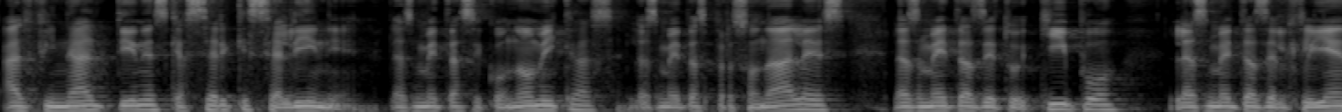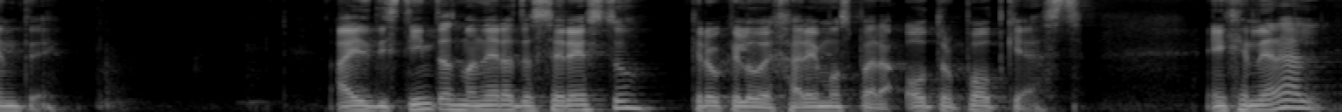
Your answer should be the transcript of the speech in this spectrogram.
Al final tienes que hacer que se alineen las metas económicas, las metas personales, las metas de tu equipo, las metas del cliente. Hay distintas maneras de hacer esto, creo que lo dejaremos para otro podcast. En general,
